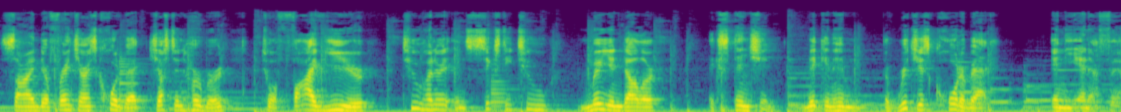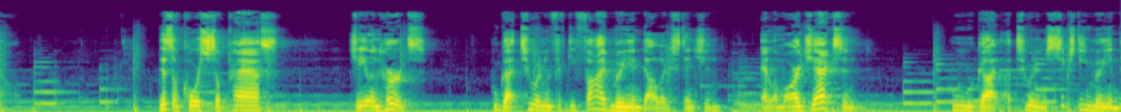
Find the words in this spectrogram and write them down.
signed their franchise quarterback, Justin Herbert, to a five year, $262 million extension, making him the richest quarterback in the NFL. This, of course, surpassed Jalen Hurts, who got $255 million extension, and Lamar Jackson, who got a $260 million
